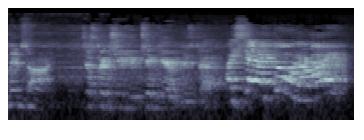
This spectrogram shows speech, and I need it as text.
lives on. Just make sure you take care of this guy. I said I'd do it, all right?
